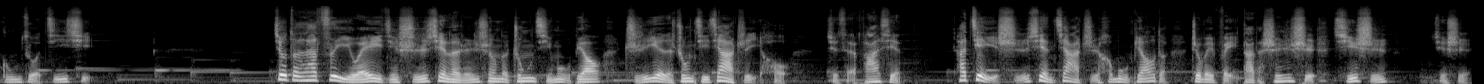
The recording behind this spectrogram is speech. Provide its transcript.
工作机器。就在他自以为已经实现了人生的终极目标、职业的终极价值以后，却才发现。他借以实现价值和目标的这位伟大的绅士，其实却是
